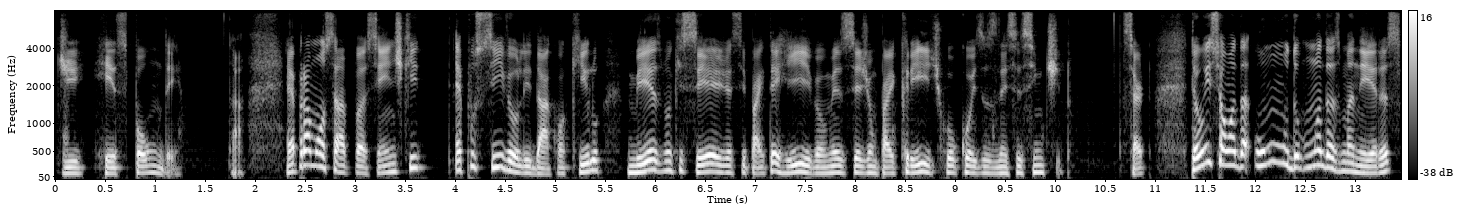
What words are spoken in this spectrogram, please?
de responder. Tá? É para mostrar para o paciente que é possível lidar com aquilo, mesmo que seja esse pai terrível, mesmo que seja um pai crítico ou coisas nesse sentido, certo? Então, isso é uma, da, um, uma das maneiras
